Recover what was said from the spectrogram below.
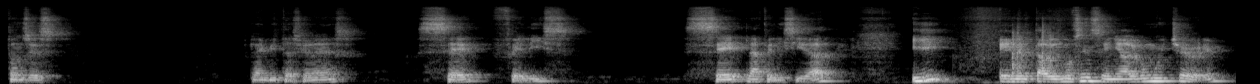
Entonces, la invitación es, sé feliz. Sé la felicidad. Y en el taoísmo se enseña algo muy chévere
